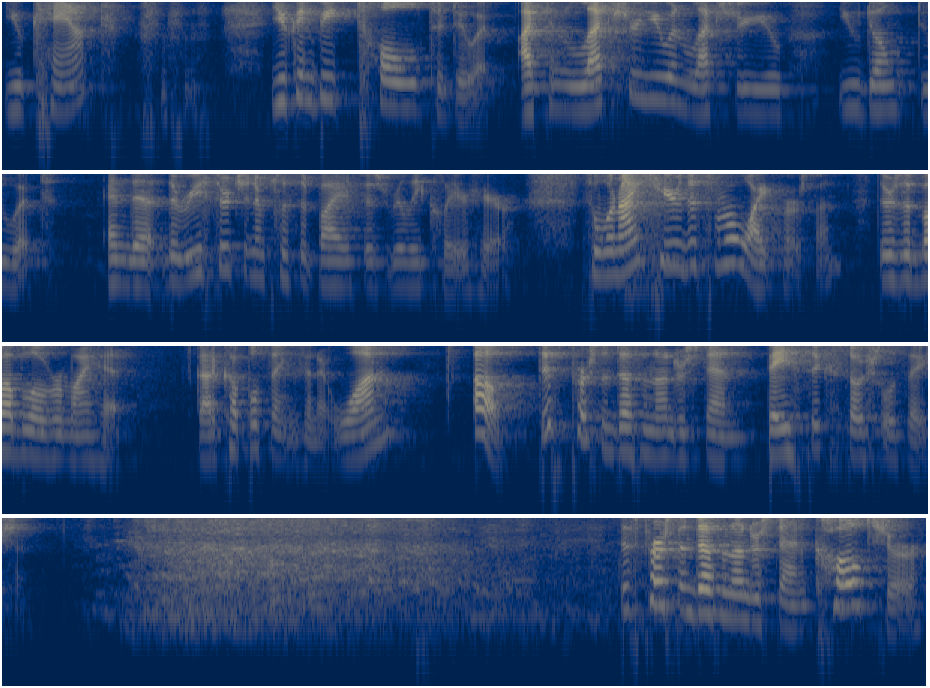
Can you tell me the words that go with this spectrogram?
you can't. you can be told to do it. I can lecture you and lecture you, you don't do it. And the, the research in implicit bias is really clear here. So when I hear this from a white person, there's a bubble over my head. It's got a couple things in it. One, oh, this person doesn't understand basic socialization. this person doesn't understand culture.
